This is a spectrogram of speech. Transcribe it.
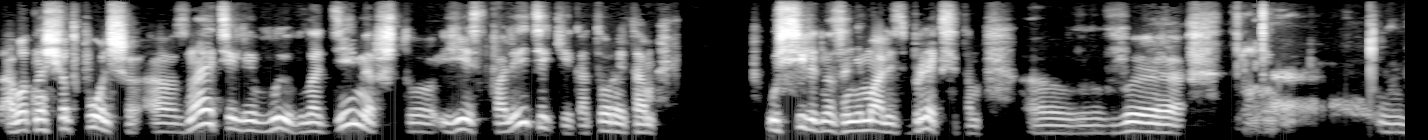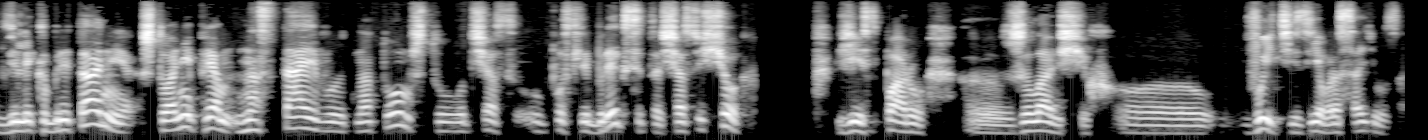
а вот насчет Польши. А знаете ли вы, Владимир, что есть политики, которые там усиленно занимались Брекситом э, в э, в Великобритании, что они прям настаивают на том, что вот сейчас после Брексита, сейчас еще есть пару э, желающих э, выйти из Евросоюза.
